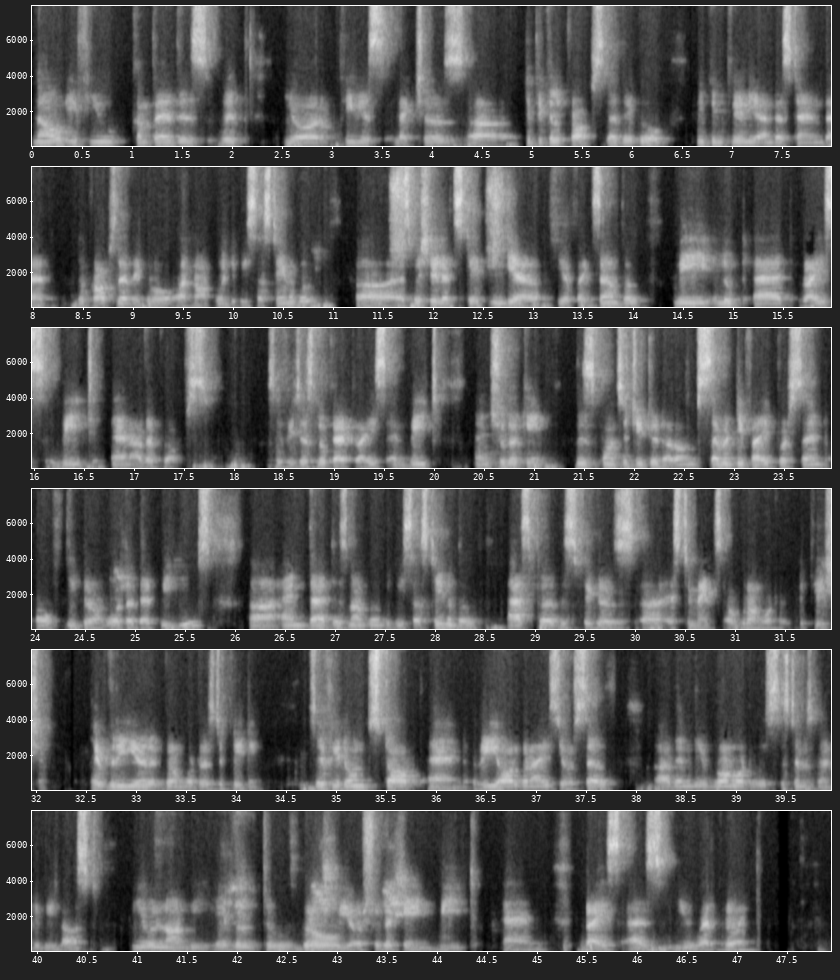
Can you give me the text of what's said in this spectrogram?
Now, if you compare this with your previous lectures, uh, typical crops that they grow, you can clearly understand that the crops that they grow are not going to be sustainable. Uh, especially let's take India here, for example, we looked at rice, wheat, and other crops. So if we just look at rice and wheat and sugarcane, this constituted around 75% of the groundwater that we use. Uh, and that is not going to be sustainable as per this figures uh, estimates of groundwater depletion. Every year groundwater is depleting. So if you don't stop and reorganize yourself, uh, then the groundwater system is going to be lost. You will not be able to grow your sugarcane, wheat, and rice as you were growing.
